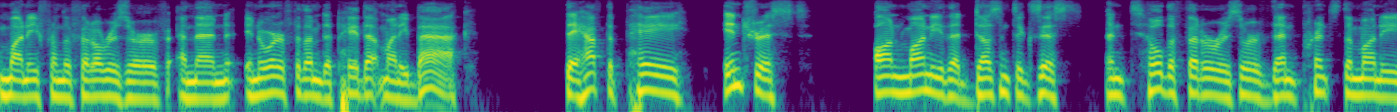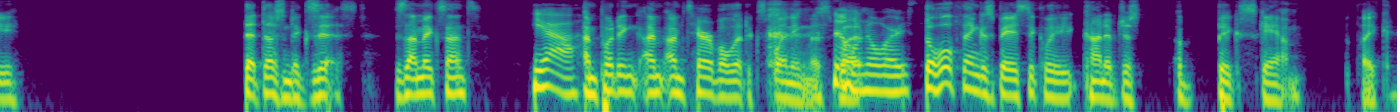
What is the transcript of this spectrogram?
money from the Federal Reserve. And then in order for them to pay that money back, they have to pay interest on money that doesn't exist until the Federal Reserve then prints the money that doesn't exist. Does that make sense? Yeah. I'm putting I'm I'm terrible at explaining this, No, but no worries. the whole thing is basically kind of just a big scam. Like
